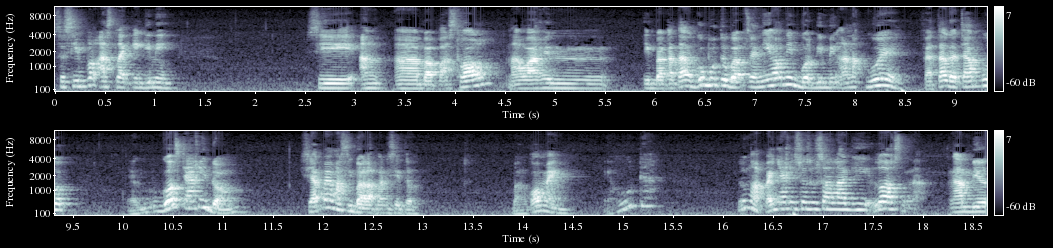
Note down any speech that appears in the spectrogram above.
Sesimpel as like kayak gini. Si ang- eh, Bapak Stroll nawarin ibarat kata gue butuh bab senior nih buat bimbing anak gue. Vettel udah cabut. Ya, gue cari dong. Siapa yang masih balapan di situ? Bang Komeng. Ya udah. Lu ngapain nyari susah-susah lagi? Lu harus ng- ngambil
